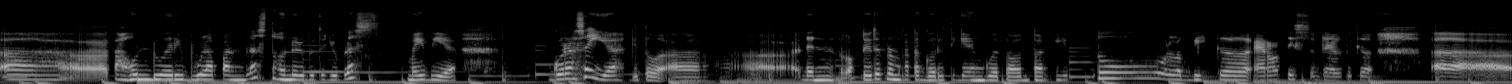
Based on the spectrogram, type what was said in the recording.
uh, tahun 2018 tahun 2017 maybe ya. Gue rasa iya gitu uh, uh, dan waktu itu film kategori tiga yang gue tonton itu lebih ke erotis udah lebih ke uh,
